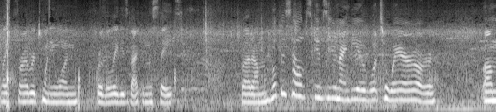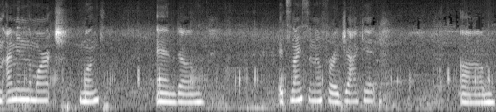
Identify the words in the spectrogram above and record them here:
like Forever 21 for the ladies back in the States. But um, I hope this helps, gives you an idea of what to wear or um, I'm in the March month and um, it's nice enough for a jacket. Um,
